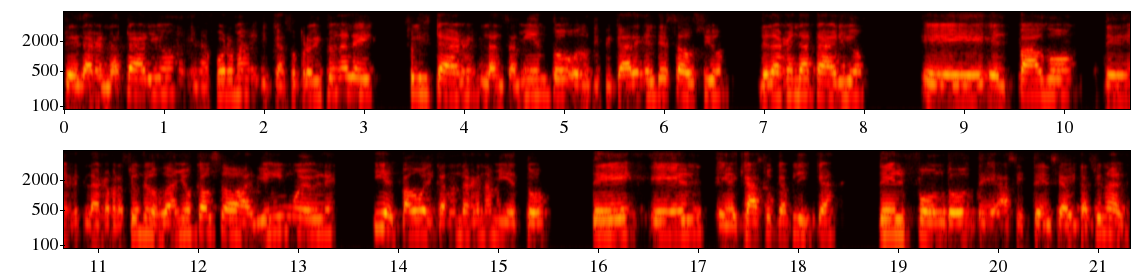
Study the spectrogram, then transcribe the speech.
del arrendatario en la forma y caso previsto en la ley, solicitar lanzamiento o notificar el desahucio del arrendatario, eh, el pago de la reparación de los daños causados al bien inmueble y el pago del canon de arrendamiento de el, en el caso que aplica del Fondo de Asistencia Habitacional.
